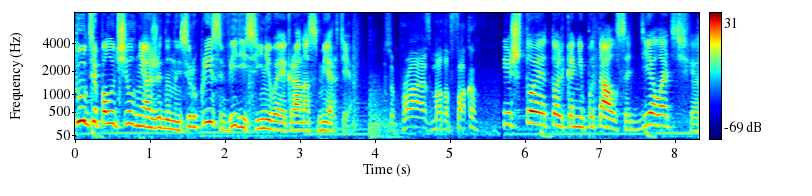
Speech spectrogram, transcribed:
тут же получил неожиданный сюрприз в виде синего экрана смерти. Surprise, motherfucker! И что я только не пытался делать, э,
